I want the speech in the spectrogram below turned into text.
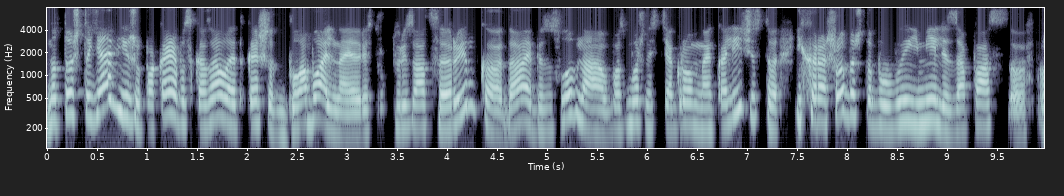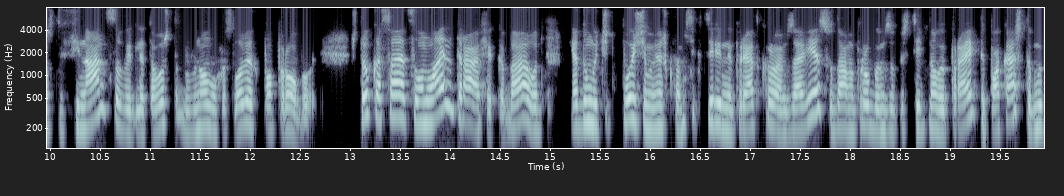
Но то, что я вижу, пока я бы сказала, это, конечно, глобальная реструктуризация рынка, да, и, безусловно, возможностей огромное количество, и хорошо бы, чтобы вы имели запас э, просто финансовый для того, чтобы в новых условиях попробовать. Что касается онлайн-трафика, да, вот я думаю, чуть позже мы немножко там с Екатериной приоткроем завесу, да, мы пробуем запустить новый проект, и пока что мы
